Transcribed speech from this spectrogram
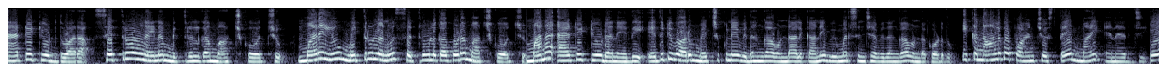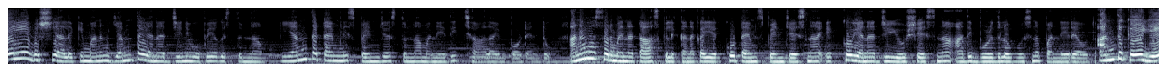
యాటిట్యూడ్ ద్వారా శత్రువులనైనా మిత్రులుగా మార్చుకోవచ్చు. మరియు మిత్రులను శత్రువులుగా కూడా మార్చుకోవచ్చు. మన యాటిట్యూడ్ అనేది ఎదుటి వారు మెచ్చుకునే విధంగా ఉండాలి కానీ విమర్శించే విధంగా ఉండకూడదు. ఇక నాలుగో పాయింట్ చూస్తే మై ఎనర్జీ. ఏ ఏ విషయాలకి మనం ఎంత ఎనర్జీని ఉపయోగిస్తున్నాం? ఎంత టైం ని స్పెండ్ చేస్తున్నాం అనేది చాలా ఇంపార్టెంట్. అనవసరమైన టాస్క్లు కనుక ఎక్కువ టైం స్పెండ్ చేసినా ఎక్కువ ఎనర్జీ యూజ్ చేసినా అది బూడిదలో పూసిన పన్నీరే అవుతుంది. అందుకే ఏ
